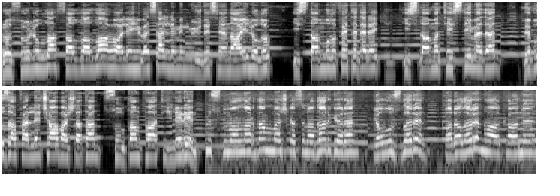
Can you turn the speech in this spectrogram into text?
Resulullah sallallahu aleyhi ve sellemin müjdesine nail olup İstanbul'u fethederek İslam'a teslim eden ve bu zaferle çağ başlatan Sultan Fatihlerin Müslümanlardan başkasına dar gören Yavuzların, Karaların Hakanı,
